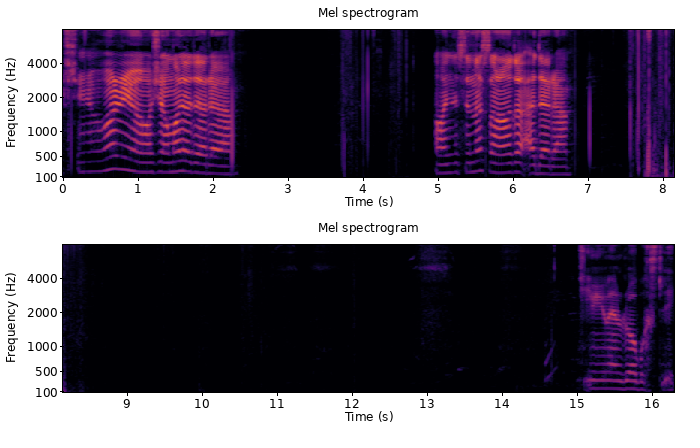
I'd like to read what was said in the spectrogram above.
Seni var ya aşamat ederim. Annesine sana da ederim. Şimdi ben Robux'li.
